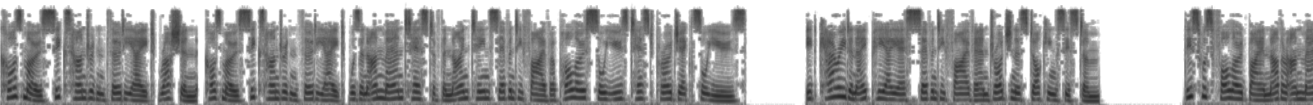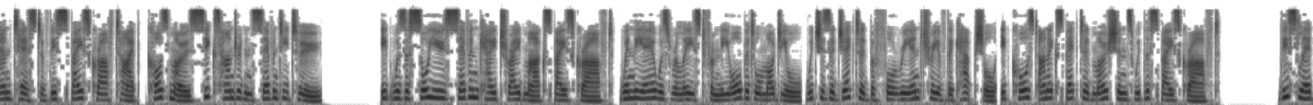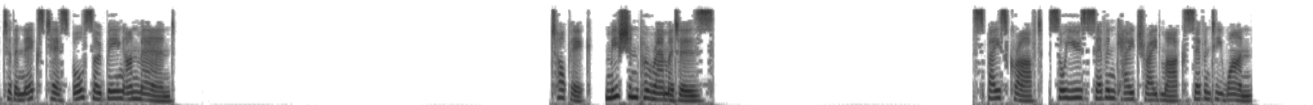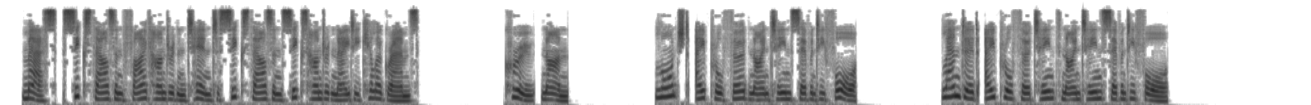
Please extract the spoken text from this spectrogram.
Cosmos 638 Russian, Cosmos 638 was an unmanned test of the 1975 Apollo-Soyuz test project Soyuz. It carried an APAS-75 androgynous docking system. This was followed by another unmanned test of this spacecraft type, Cosmos 672. It was a Soyuz 7K trademark spacecraft. When the air was released from the orbital module, which is ejected before re-entry of the capsule, it caused unexpected motions with the spacecraft. This led to the next test also being unmanned. Topic: Mission parameters. Spacecraft Soyuz 7K trademark 71 Mass 6510 to 6680 kilograms. Crew none. Launched April 3, 1974. Landed April 13, 1974.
